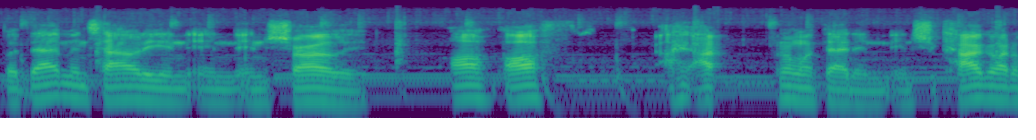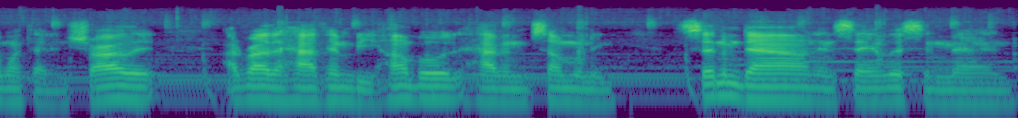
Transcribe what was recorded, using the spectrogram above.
but that mentality in, in, in Charlotte, off off I, I don't want that in, in Chicago, I don't want that in Charlotte. I'd rather have him be humbled, having someone sit him down and say, listen, man,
